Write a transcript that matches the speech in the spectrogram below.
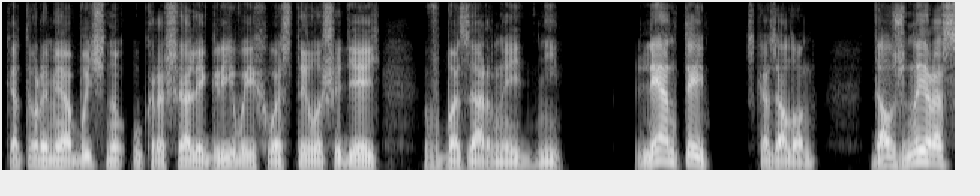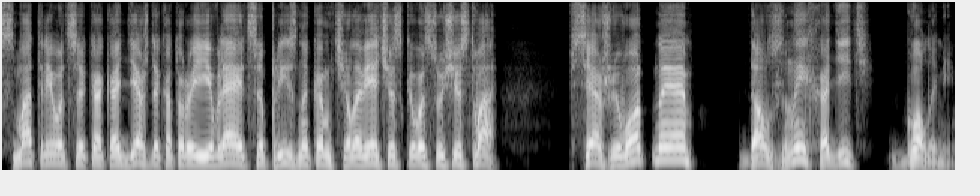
которыми обычно украшали гривы и хвосты лошадей в базарные дни. Ленты, — сказал он, — должны рассматриваться как одежда, которая является признаком человеческого существа. Все животные должны ходить голыми.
